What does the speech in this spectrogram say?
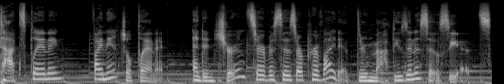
Tax planning, financial planning, and insurance services are provided through Matthews and Associates.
